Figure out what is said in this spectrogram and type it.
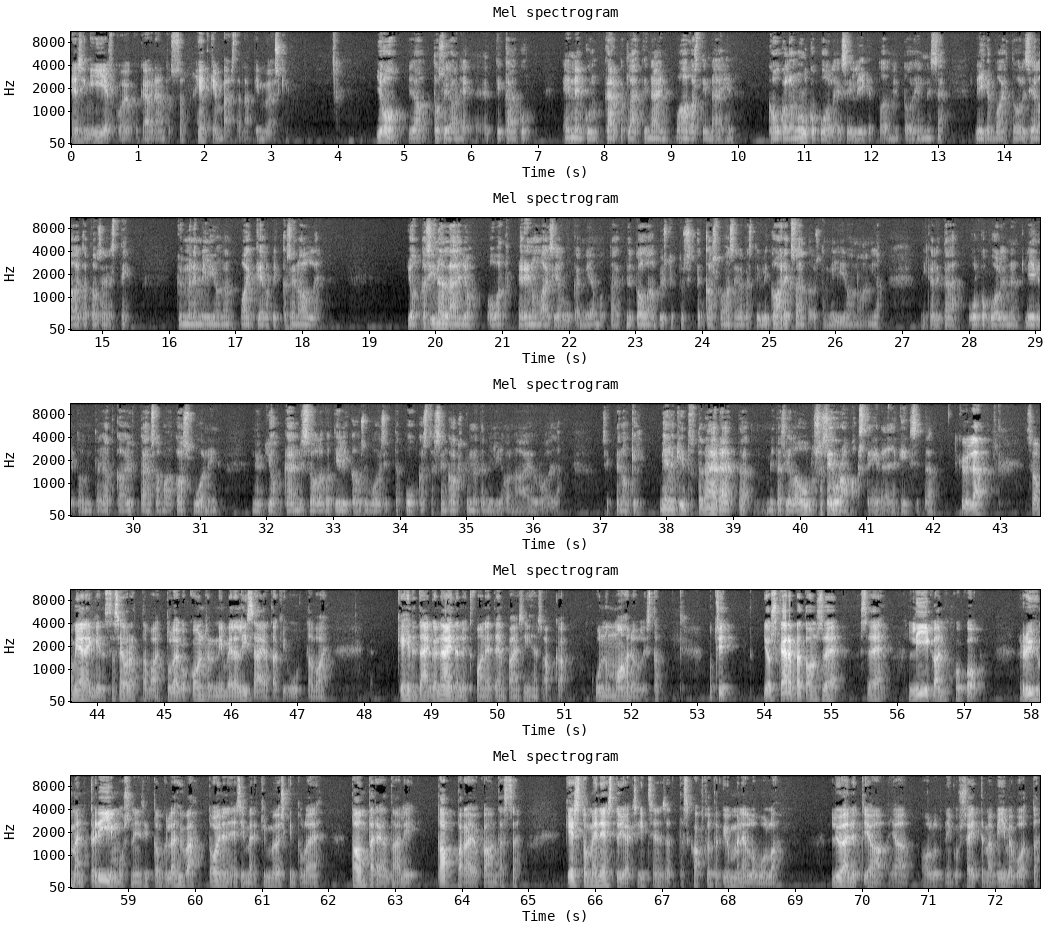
Helsingin IFK, joka käydään tuossa hetken päästä läpi myöskin. Joo, ja tosiaan, että ikään kuin ennen kuin kärpät lähti näin vahvasti näihin kaukalon ulkopuoleisiin liiketoimintoihin, niin se liikevaihto oli siellä aika tasaisesti 10 miljoonan paikkeilla pikkasen alle, jotka sinällään jo ovat erinomaisia lukemia, mutta nyt ollaan pystytty sitten kasvamaan selvästi yli 18 miljoonaan. Ja mikäli tämä ulkopuolinen liiketoiminta jatkaa yhtään samaa kasvua, niin nyt jo käynnissä oleva tilikausi voi sitten puhkasta sen 20 miljoonaa euroa. Ja sitten onkin mielenkiintoista nähdä, että mitä siellä Oulussa seuraavaksi tehdään ja keksitään. Kyllä, se on mielenkiintoista seurattavaa, että tuleeko konserniin vielä lisää jotakin uutta vai kehitetäänkö näitä nyt vaan eteenpäin siihen saakka, kun on mahdollista. Mutta sitten jos kärpät on se, se liikan koko ryhmän priimus, niin sitten on kyllä hyvä toinen esimerkki myöskin tulee Tampereelta, eli Tappara, joka on tässä kestomenestyjäksi itsensä tässä 2010-luvulla lyönyt ja, ja ollut niin kuin seitsemän viime vuotta,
